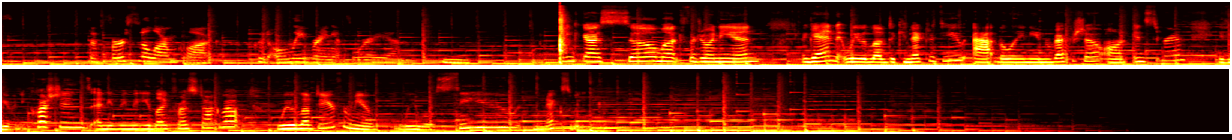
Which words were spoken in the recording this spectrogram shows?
the first alarm clock could only ring at 4 a.m. Mm. Thank you guys so much for joining in. Again, we would love to connect with you at the Laney and Rebekah Show on Instagram. If you have any questions, anything that you'd like for us to talk about, we would love to hear from you. We will see you next week.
